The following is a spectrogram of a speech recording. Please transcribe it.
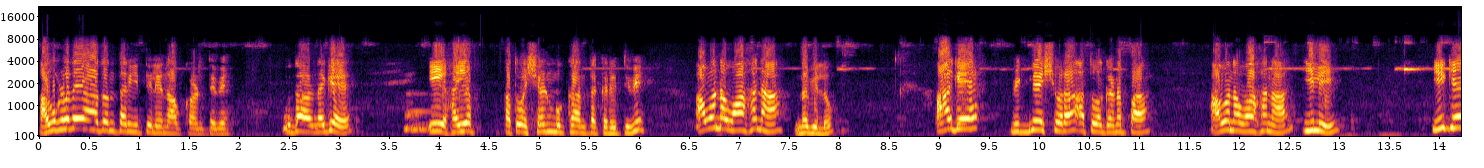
ಅವುಗಳದೇ ಆದಂಥ ರೀತಿಯಲ್ಲಿ ನಾವು ಕಾಣ್ತೇವೆ. ಉದಾಹರಣೆಗೆ ಈ ಹಯ್ಯಪ್ ಅಥವಾ ಷಣ್ಮುಖ ಅಂತ ಕರಿತೀವಿ. ಅವನ ವಾಹನ ನವಿಲು. ಹಾಗೆ ವಿಘ್ನೇಶ್ವರ ಅಥವಾ ಗಣಪ, ಅವನ ವಾಹನ ಇಲಿ. ಹೀಗೆ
